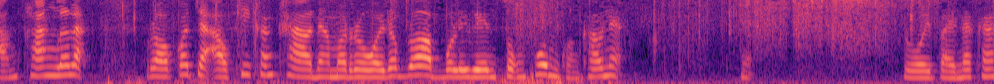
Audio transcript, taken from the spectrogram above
3 ครั้งแล้วล่ะ เราก็จะเอาขี้ข้างคาวเนี่ยมาโรยรอบๆบริเวณทรงพุ่มของเขาเนี่ยเนี่ยโรยไปนะคะ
